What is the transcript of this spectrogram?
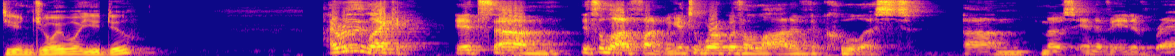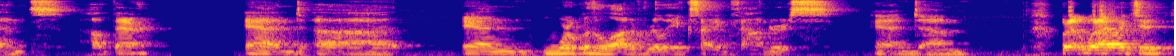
Do you enjoy what you do? I really like it. It's um, it's a lot of fun. We get to work with a lot of the coolest, um, most innovative brands out there, and uh, and work with a lot of really exciting founders. And um, what, what I like to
